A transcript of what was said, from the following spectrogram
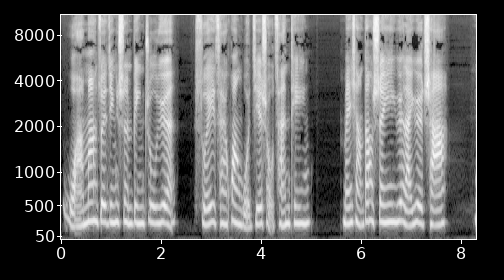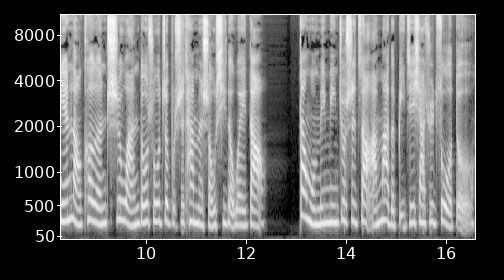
我阿妈最近生病住院。”所以才换我接手餐厅，没想到生意越来越差，连老客人吃完都说这不是他们熟悉的味道。但我明明就是照阿嬷的笔记下去做的。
